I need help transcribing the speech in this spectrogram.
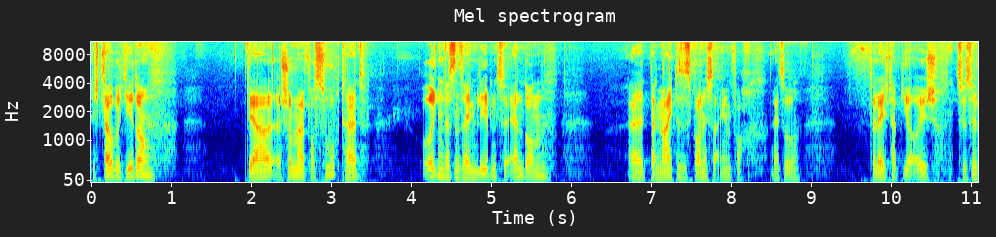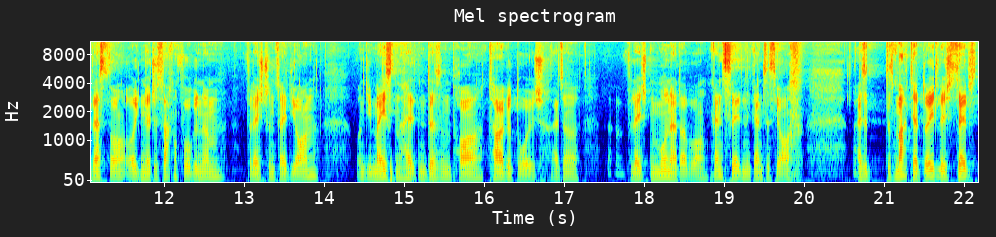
ich glaube, jeder, der schon mal versucht hat, irgendwas in seinem Leben zu ändern, äh, der merkt, es ist gar nicht so einfach. Also vielleicht habt ihr euch zu Silvester irgendwelche Sachen vorgenommen, vielleicht schon seit Jahren, und die meisten halten das ein paar Tage durch. Also vielleicht einen Monat, aber ganz selten ein ganzes Jahr. Also das macht ja deutlich, selbst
